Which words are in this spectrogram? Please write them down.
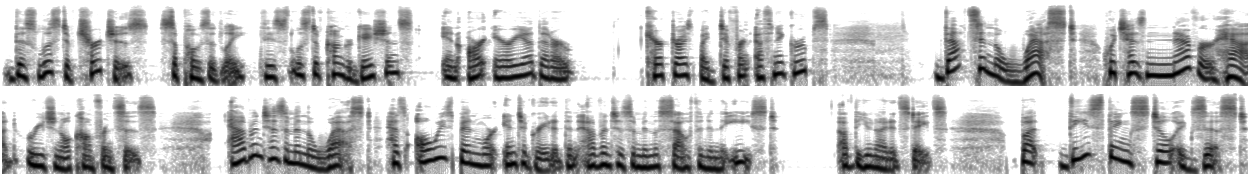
this list of churches, supposedly, this list of congregations in our area that are characterized by different ethnic groups. That's in the West, which has never had regional conferences. Adventism in the West has always been more integrated than Adventism in the South and in the East of the United States. But these things still exist.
